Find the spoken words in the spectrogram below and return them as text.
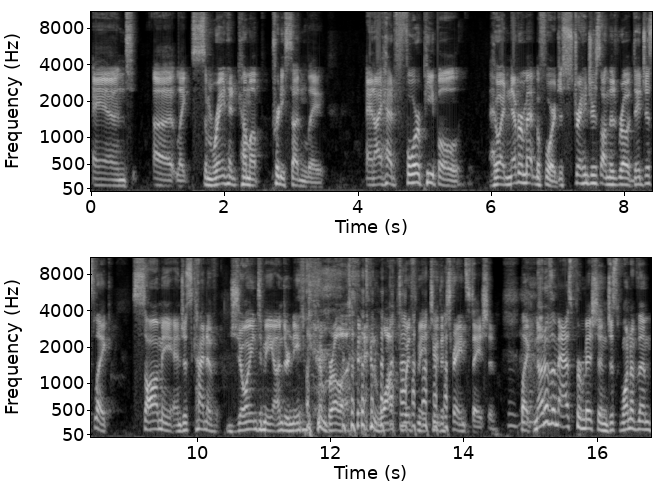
and uh, like some rain had come up pretty suddenly, and I had four people who I'd never met before, just strangers on the road. They just like saw me and just kind of joined me underneath the umbrella and walked with me to the train station. Like none of them asked permission, just one of them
